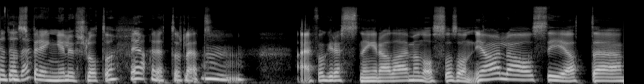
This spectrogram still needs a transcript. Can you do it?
er det det. Sprenger luftslottet, Ja. rett og slett. Mm. Jeg får grøsninger av deg, men også sånn Ja, la oss si at eh,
